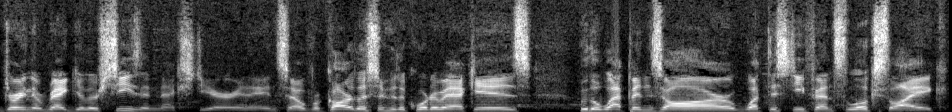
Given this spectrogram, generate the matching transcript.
during the regular season next year. And so, regardless of who the quarterback is, who the weapons are, what this defense looks like,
